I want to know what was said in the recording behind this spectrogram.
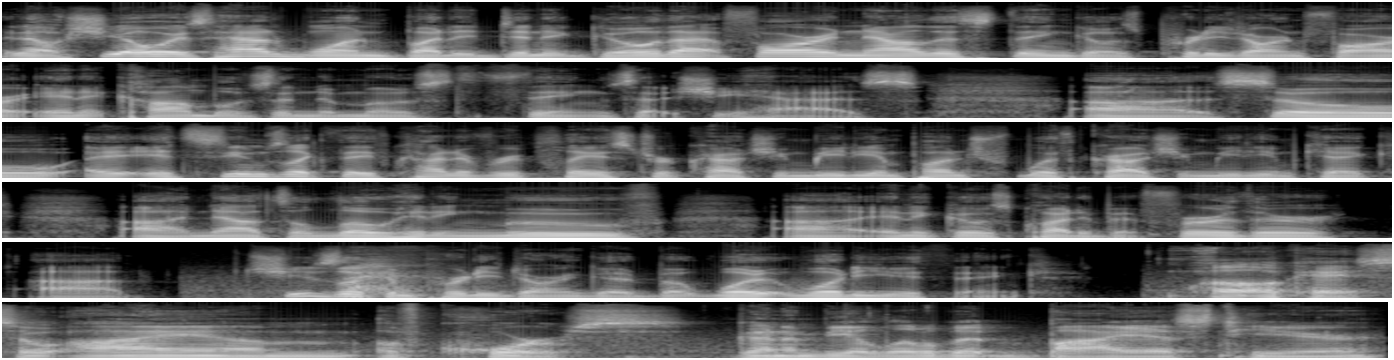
Now she always had one, but it didn't go that far. And now this thing goes pretty darn far, and it combos into most things that she has. Uh, so it seems like they've kind of replaced her crouching medium punch with crouching medium kick. Uh, now it's a low hitting move, uh, and it goes quite a bit further. she's looking pretty darn good. But what what do you think? Well, okay, so I am, of course, going to be a little bit biased here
